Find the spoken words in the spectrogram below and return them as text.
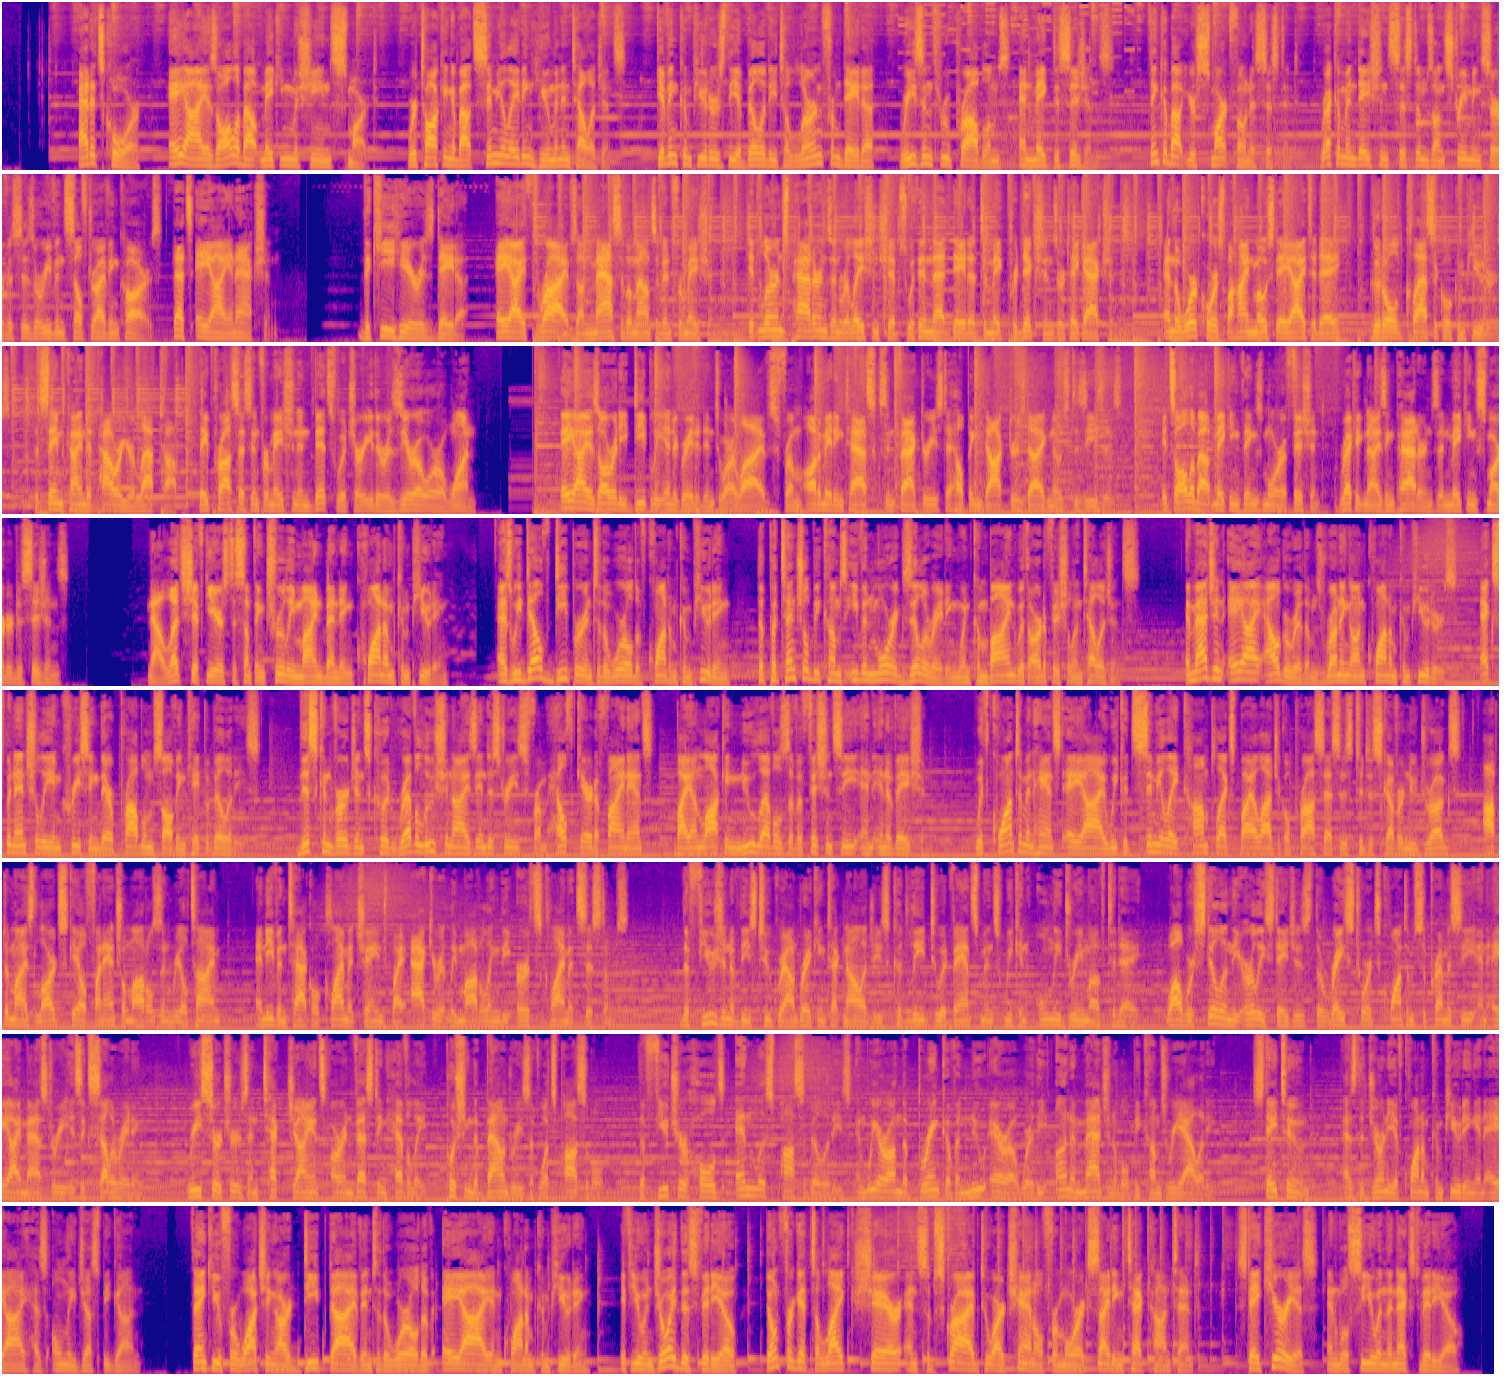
At its core, AI is all about making machines smart. We're talking about simulating human intelligence, giving computers the ability to learn from data, reason through problems, and make decisions. Think about your smartphone assistant, recommendation systems on streaming services or even self-driving cars. That's AI in action. The key here is data. AI thrives on massive amounts of information. It learns patterns and relationships within that data to make predictions or take actions. And the workhorse behind most AI today? Good old classical computers, the same kind that power your laptop. They process information in bits which are either a zero or a one. AI is already deeply integrated into our lives, from automating tasks in factories to helping doctors diagnose diseases. It's all about making things more efficient, recognizing patterns and making smarter decisions. Now let's shift gears to something truly mind-bending, quantum computing. As we delve deeper into the world of quantum computing, the potential becomes even more exhilarating when combined with artificial intelligence. Imagine AI algorithms running on quantum computers, exponentially increasing their problem-solving capabilities. This convergence could revolutionize industries from healthcare to finance by unlocking new levels of efficiency and innovation. With quantum-enhanced AI we could simulate complex biological processes to discover new drugs, optimize large-scale financial models in real time, and even tackle climate change by accurately modeling the Earth's climate systems. The fusion of these two groundbreaking technologies could lead to advancements we can only dream of today. While we're still in the early stages, the race towards quantum supremacy and AI mastery is accelerating. Researchers and tech giants are investing heavily, pushing the boundaries of what's possible. The future holds endless possibilities and we are on the brink of a new era where the unimaginable becomes reality. Stay tuned, as the journey of quantum computing and AI has only just begun. Thank you for watching our deep dive into the world of AI and quantum computing. If you enjoyed this video, don't forget to like, share, and subscribe to our channel for more exciting tech content. Stay curious, and we'll see you in the next video.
